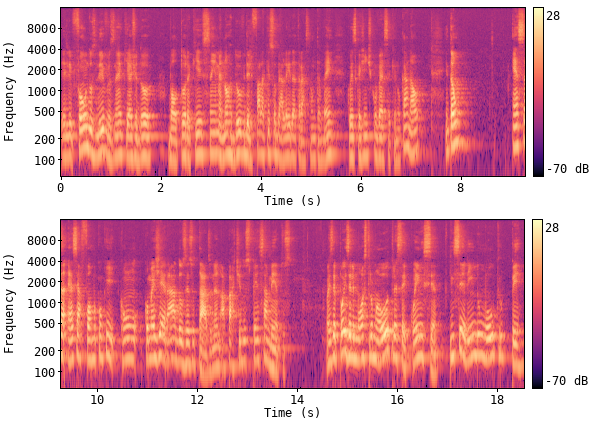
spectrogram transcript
ele foi um dos livros né, que ajudou o autor aqui, sem a menor dúvida, ele fala aqui sobre a lei da atração também, coisa que a gente conversa aqui no canal. Então, essa, essa é a forma com que, com, como é gerado os resultados, né? a partir dos pensamentos. Mas depois ele mostra uma outra sequência inserindo um outro P.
